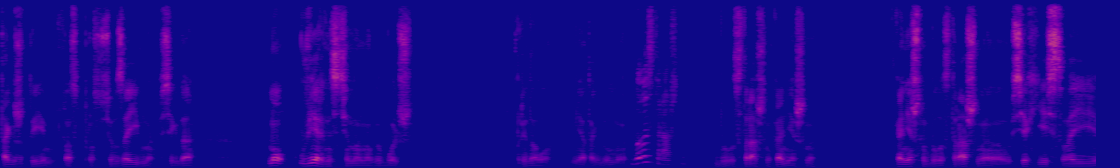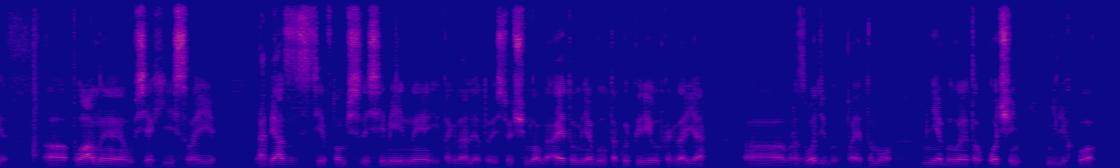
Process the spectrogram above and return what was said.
Также ты им. У нас просто все взаимно всегда. Но уверенности намного больше придало, я так думаю. Было страшно? Было страшно, конечно. Конечно, было страшно. У всех есть свои планы, у всех есть свои обязанности, в том числе семейные и так далее. То есть очень много. А это у меня был такой период, когда я э, в разводе был, поэтому мне было это очень нелегко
